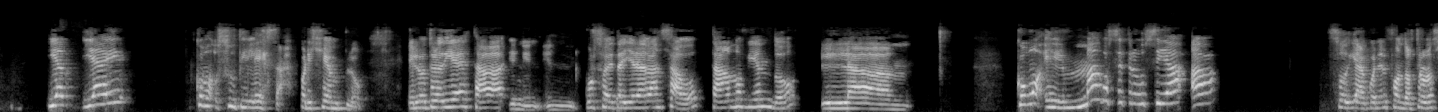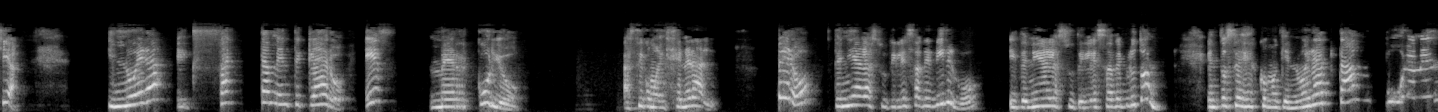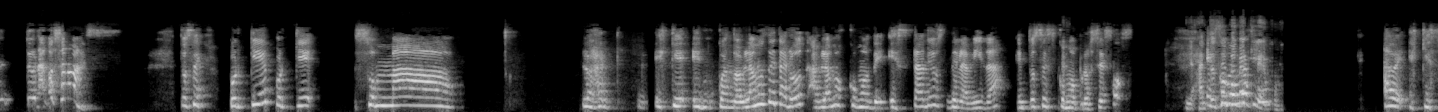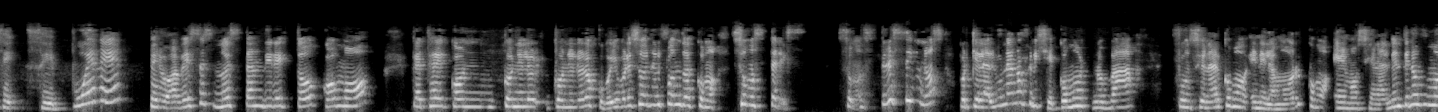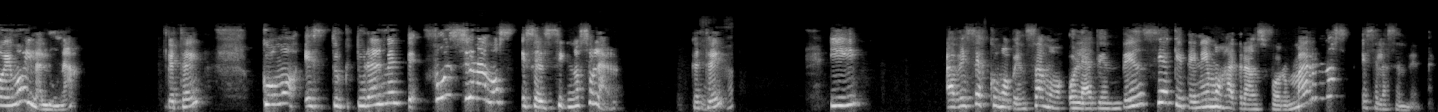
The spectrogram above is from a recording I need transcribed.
Y, y hay como sutilezas, por ejemplo, el otro día estaba en, el curso de taller avanzado, estábamos viendo la cómo el mago se traducía a zodiaco, en el fondo, astrología. Y no era exactamente claro, es Mercurio, así como en general, pero tenía la sutileza de Virgo y tenía la sutileza de Plutón. Entonces es como que no era tan puramente una cosa más. Entonces, ¿por qué? Porque son más... Los, es que cuando hablamos de tarot, hablamos como de estadios de la vida, entonces como procesos. entonces como no A ver, es que se, se puede, pero a veces no es tan directo como con, con, el, con el horóscopo. Yo por eso en el fondo es como, somos tres. Somos tres signos porque la luna nos rige cómo nos va a funcionar como en el amor, como emocionalmente nos movemos en la luna. ¿Cachai? Cómo estructuralmente funcionamos es el signo solar. ¿Cachai? Y a veces como pensamos o la tendencia que tenemos a transformarnos es el ascendente.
